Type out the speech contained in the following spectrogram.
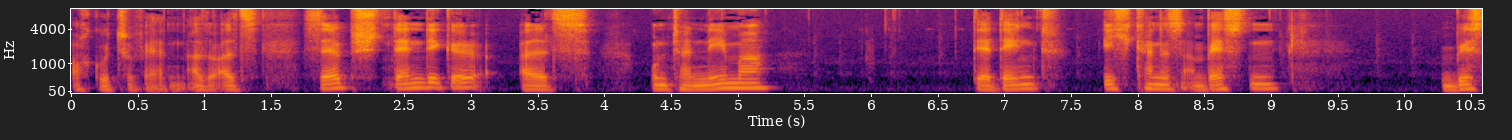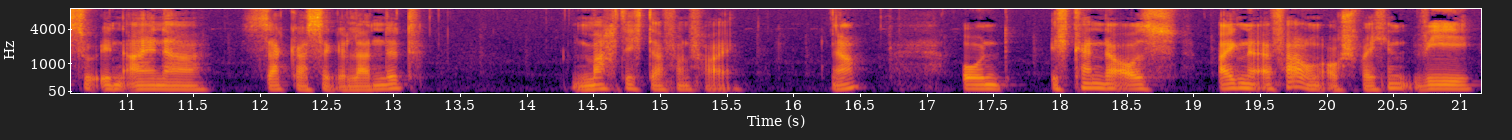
auch gut zu werden. Also als Selbstständige, als Unternehmer, der denkt, ich kann es am besten, bist du in einer Sackgasse gelandet, mach dich davon frei. Ja? Und ich kann da aus eigener Erfahrung auch sprechen, wie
